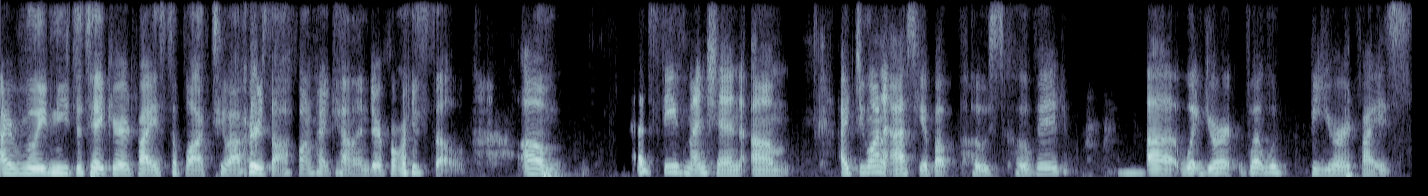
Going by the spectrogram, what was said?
I really need to take your advice to block two hours off on my calendar for myself. Um, as Steve mentioned, um, I do want to ask you about post COVID uh, what your what would be your advice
